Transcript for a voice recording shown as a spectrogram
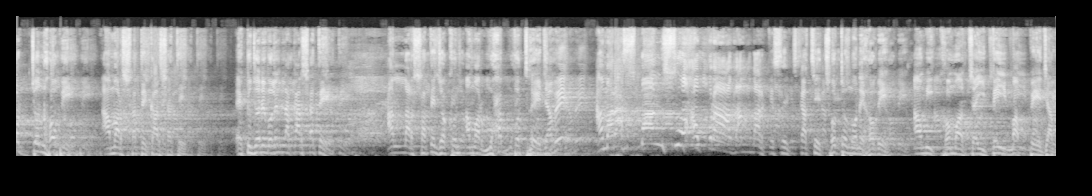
অর্জন হবে আমার সাথে কার সাথে? একটু জোরে বলেন না, কার সাথে? আল্লাহর সাথে যখন আমার মোহাব্বত হয়ে যাবে, আমার আসমান অপরাধ আল্লাহর কাছে ছোট মনে হবে, আমি ক্ষমা চাইতেই মাপ পেয়ে যাব।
